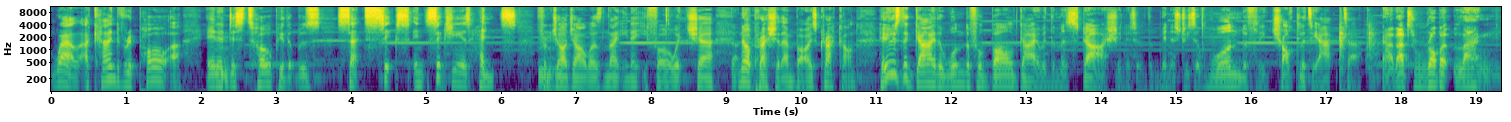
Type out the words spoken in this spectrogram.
well, a kind of reporter in a dystopia that was set six in six years hence from George Orwell's 1984, which, uh, no pressure then, boys, crack on. Who's the guy, the wonderful bald guy with the moustache in it of the Ministry? He's a wonderfully chocolatey actor. Now that's Robert Lang.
